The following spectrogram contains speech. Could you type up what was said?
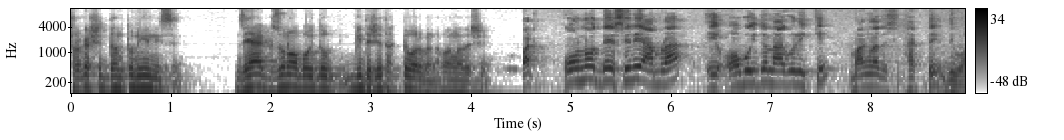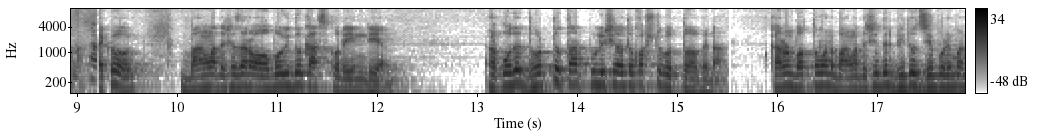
সরকার সিদ্ধান্ত নিয়ে নিছে যে একজন অবৈধ বিদেশে থাকতে পারবে না বাংলাদেশে। বাট কোন দেশেরই আমরা এই অবৈধ নাগরিককে বাংলাদেশে থাকতে দিব না। এখন বাংলাদেশে যারা অবৈধ কাজ করে ইন্ডিয়ান ওদের ধরতে তার পুলিশের এত কষ্ট করতে হবে না। কারণ বর্তমানে বাংলাদেশিদের ভিতর যে পরিমাণ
